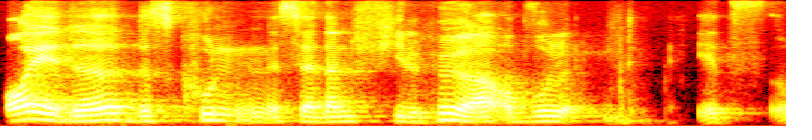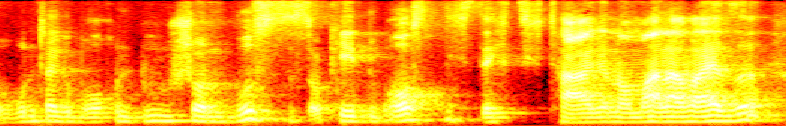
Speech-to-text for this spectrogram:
Freude des Kunden ist ja dann viel höher, obwohl jetzt runtergebrochen du schon wusstest, okay, du brauchst nicht 60 Tage normalerweise.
